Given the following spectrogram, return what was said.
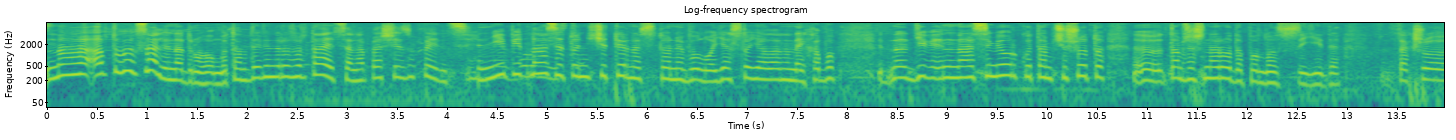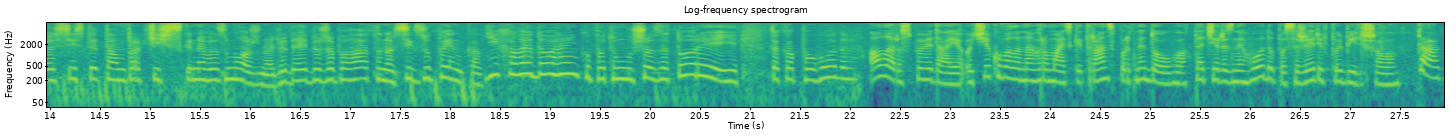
На автовокзалі на другому, там де він розвертається на першій зупинці. Ні 15, ні 14 не було. Я стояла на них. Або на, сімерку там чи що, то е, там же ж народу повно їде. Так що сісти там практично невозможно. Людей дуже багато на всіх зупинках. Їхали довгенько, тому що затори і така погода. Алла розповідає, очікувала на громадський транспорт недовго, та через негоду пасажирів побільшало. Так,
